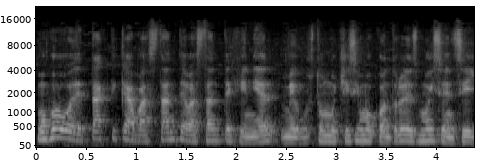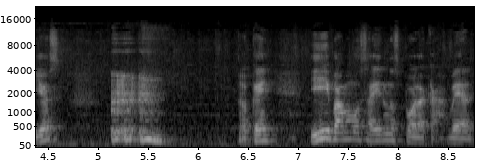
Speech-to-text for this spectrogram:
Un juego de táctica bastante, bastante genial. Me gustó muchísimo. Controles muy sencillos. ok. Y vamos a irnos por acá. Vean.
